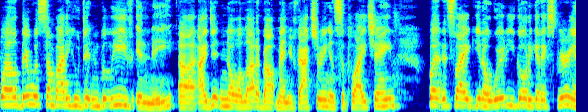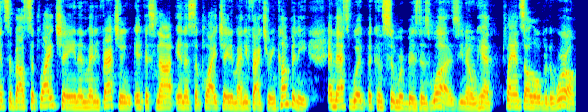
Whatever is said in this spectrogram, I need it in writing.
Well, there was somebody who didn't believe in me. Uh, I didn't know a lot about manufacturing and supply chain. But it's like, you know, where do you go to get experience about supply chain and manufacturing if it's not in a supply chain and manufacturing company? And that's what the consumer business was. You know, we had plants all over the world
